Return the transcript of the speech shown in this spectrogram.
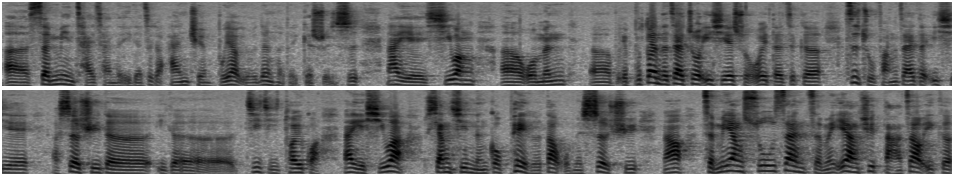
呃生命财产的一个这个安全，不要有任何的一个损失，那也希望。呃，我们呃也不断的在做一些所谓的这个自主防灾的一些社区的一个积极推广，那也希望乡亲能够配合到我们社区，然后怎么样疏散，怎么样去打造一个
